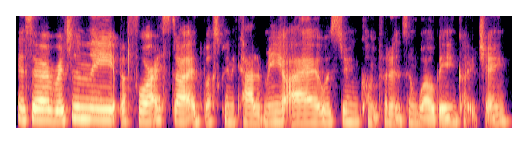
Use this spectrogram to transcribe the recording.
Yeah, so originally, before I started Boss Queen Academy, I was doing confidence and well-being coaching,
